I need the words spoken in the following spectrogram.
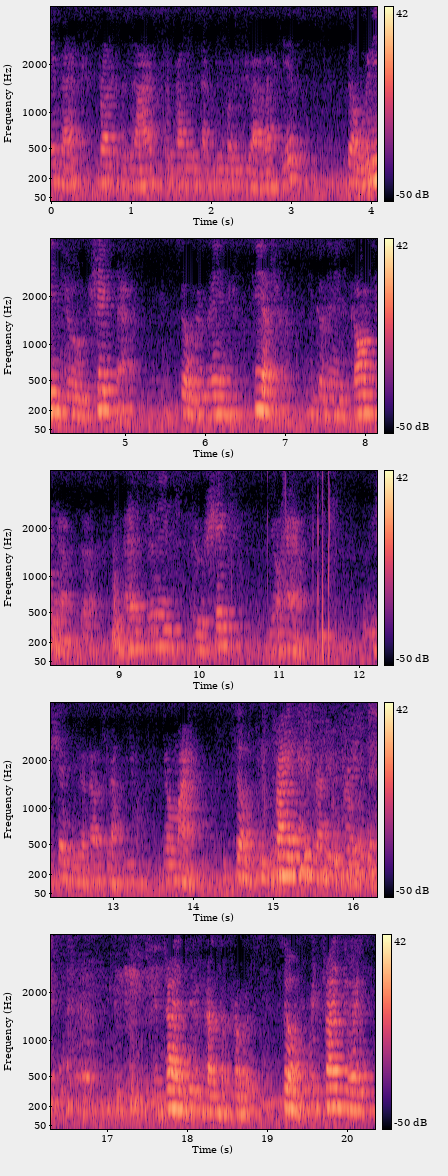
ABAC, product design, so product design people usually are like this. So we need to shape that. So we bring theater because you need confidence uh, and you need to shake your hand. You shake your not your, your mind. So we try different approaches. we try different approaches. So we try to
